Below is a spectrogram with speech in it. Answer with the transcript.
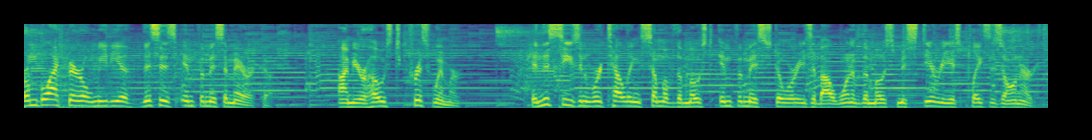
From Black Barrel Media, this is Infamous America. I'm your host, Chris Wimmer. In this season, we're telling some of the most infamous stories about one of the most mysterious places on Earth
